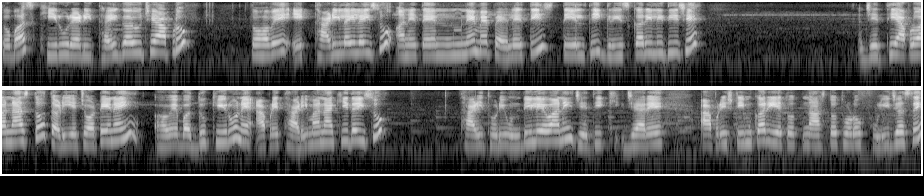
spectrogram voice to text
તો બસ ખીરું રેડી થઈ ગયું છે આપણું. તો હવે એક થાળી લઈ લઈશું અને તેમને મેં પહેલેથી જ તેલથી ગ્રીસ કરી લીધી છે. જેથી આપણો આ નાસ્તો તળીએ ચોટે નહીં. હવે બધું ખીરું ને આપણે થાળીમાં નાખી દઈશું. થાળી થોડી ઊંડી લેવાની, જેથી જ્યારે આપણે સ્ટીમ કરીએ તો નાસ્તો થોડો ફૂલી જશે.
